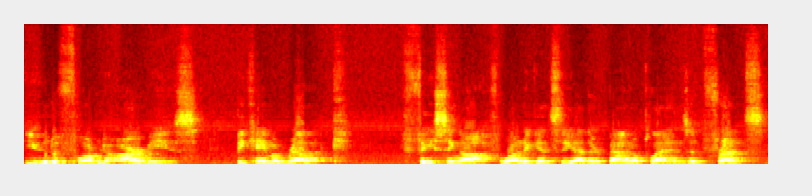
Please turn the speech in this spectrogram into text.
uniformed armies became a relic, facing off one against the other, battle plans and fronts,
